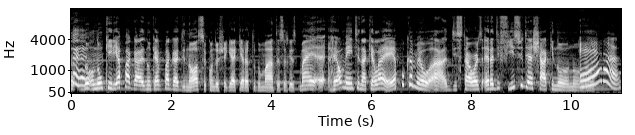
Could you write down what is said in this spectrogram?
não, não, não queria pagar, não quero pagar de nossa, quando eu cheguei aqui era tudo mato, essas coisas. Mas é, realmente, naquela época, meu, ah, de Star Wars, era difícil de achar aqui no, no, no, Era.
